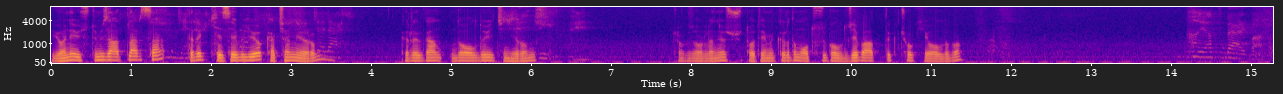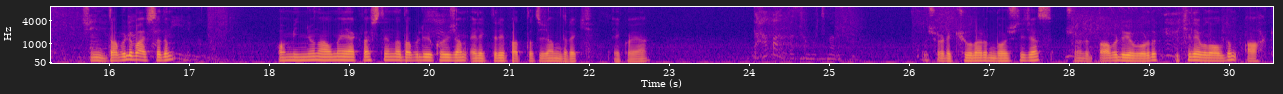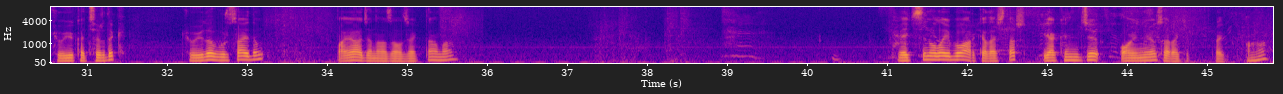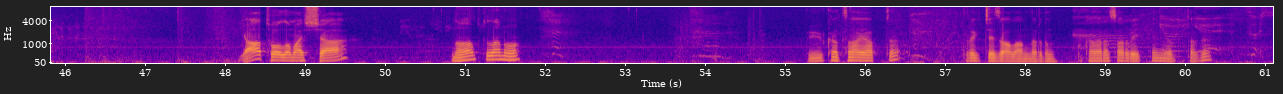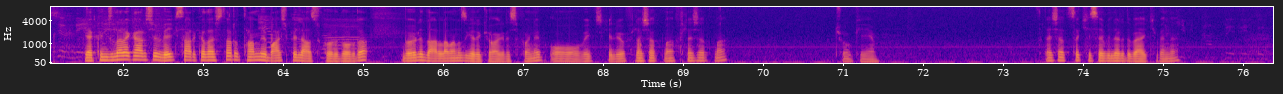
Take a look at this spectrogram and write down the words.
Yone üstümüze atlarsa direkt kesebiliyor. Kaçamıyorum. Kırılgan da olduğu için hero'muz çok zorlanıyor. Şu totemi kırdım 30 oldu cebe attık. Çok iyi oldu bu. Şimdi W başladım. O minyon almaya yaklaştığında W'yu koyacağım. Elektriği patlatacağım direkt Eko'ya. Daha fazla somurtmalısın. Şöyle Q'larını dodge'layacağız. Şöyle W'yu vurduk. 2 level oldum. Ah Q'yu kaçırdık. Q'yu da vursaydım bayağı canı azalacaktı ama Vex'in olayı bu arkadaşlar. Yakıncı oynuyorsa rakip. rak- Aha. Ya oğlum aşağı. Ne yaptı lan o? Büyük hata yaptı. Direkt cezalandırdım. Bu kadar hasar beklemiyordu tabi. Yakıncılara karşı Vex arkadaşlar tam bir baş belası koridorda. Böyle darlamanız gerekiyor agresif oynayıp. Oo Vex geliyor. Flash atma, flash atma. Çok iyi. Flash atsa kesebilirdi belki beni.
